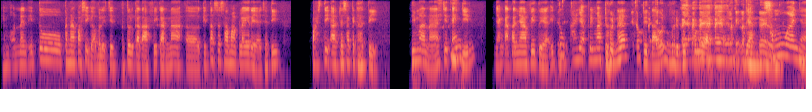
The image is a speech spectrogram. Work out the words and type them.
Game online itu kenapa sih gak boleh cheat? Betul kata Avi karena uh, kita sesama player ya jadi pasti ada sakit hati. Di mana cheat engine yang katanya Avi itu ya itu kayak primadona itu, di tahun 2010 kayak kayak kayak lagi legenda ya, semuanya.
